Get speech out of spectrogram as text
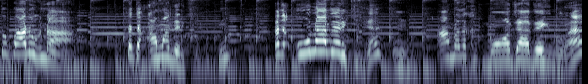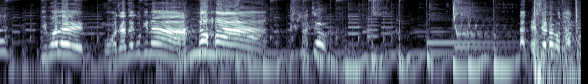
তো পারুক না। তাতে আমাদের কি হুম? তাতে ওনাদের কি হ্যাঁ? আমরা তো খা- মজা দেখব হ্যাঁ? কি বলেন? মজা দেখব কি না? নাচো। সেটা কথা না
